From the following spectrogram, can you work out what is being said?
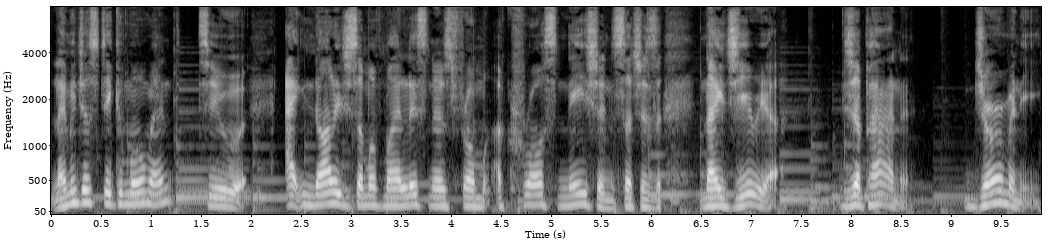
let me just take a moment to acknowledge some of my listeners from across nations such as Nigeria, Japan, Germany,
